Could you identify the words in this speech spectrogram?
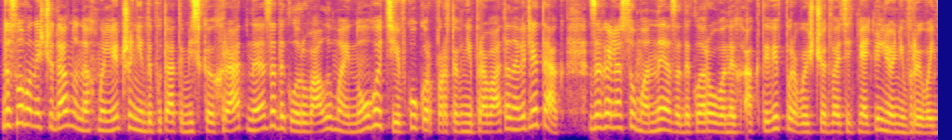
До слова, нещодавно на Хмельниччині депутати міських рад не задекларували майно, готівку, корпоративні права та навіть літак. Загальна сума незадекларованих активів перевищує 25 мільйонів гривень.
